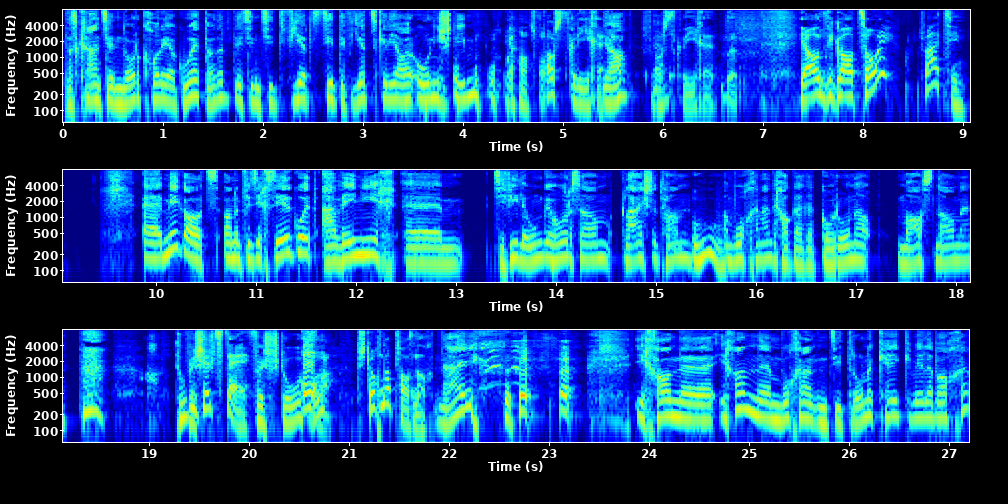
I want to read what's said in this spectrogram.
Das kennen Sie in Nordkorea gut, oder? Die sind seit, 40, seit den 40er Jahren ohne Stimme. Ja, fast das Gleiche. Ja. Fast das Gleiche. Ja. Ja, und wie geht's euch? Schweizer? Äh, mir geht's an und für sich sehr gut, auch wenn ich ähm, zivile Ungehorsam geleistet habe am Wochenende. Ich habe gegen Corona-Massnahmen Du bist jetzt der. verstoßen. Bist du doch noch Fasnacht? Nein. ich habe äh, ich han, äh, am Wochenende einen Zitronencake wollen backen.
